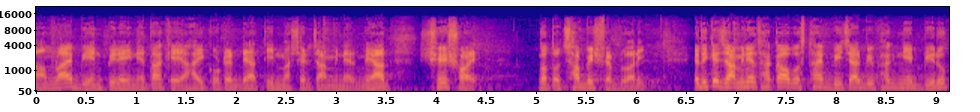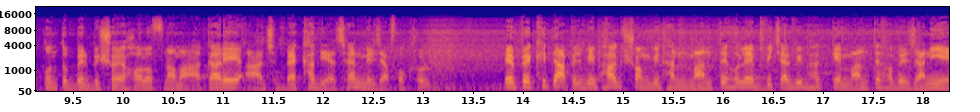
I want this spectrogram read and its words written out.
মামলায় বিএনপির এই নেতাকে হাইকোর্টের দেয়া তিন মাসের জামিনের মেয়াদ শেষ হয় গত ছাব্বিশ ফেব্রুয়ারি। এদিকে জামিনে থাকা অবস্থায় বিচার বিভাগ নিয়ে বিরূপ মন্তব্যের বিষয়ে হলফনামা আকারে আজ ব্যাখ্যা দিয়েছেন মির্জা ফখরুল। এর প্রেক্ষিতে আপিল বিভাগ সংবিধান মানতে হলে বিচার বিভাগকে মানতে হবে জানিয়ে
